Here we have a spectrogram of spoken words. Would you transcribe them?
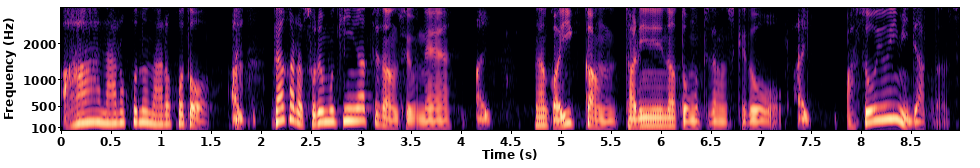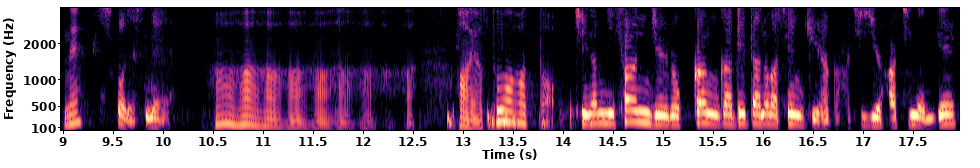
ああ、なるほど、なるほど。あ、だからそれも気になってたんですよね。はい。なんか一巻足りねえなと思ってたんですけど、はい。あ、そういう意味であったんですね。そうですね。はあ、はあはあはあはあはあはあ、あ、やっとわかった。ちなみに36巻が出たのが1988年で、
